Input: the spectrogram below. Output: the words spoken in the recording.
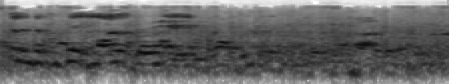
ஸ்கேல் இண்டஸ்ட்ரிஸே இல்லாத தொழிலை ஏற்படும் அப்படின்னு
